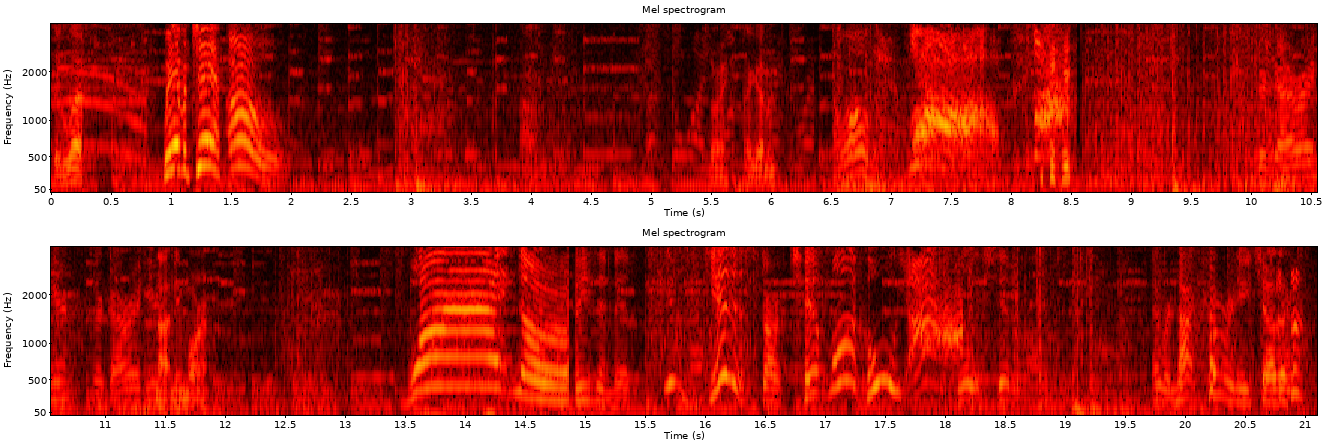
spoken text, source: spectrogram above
They left. We have a chance! Oh. Sorry, I got him. Hello there. Oh, fuck! Is there a guy right here? Is there a guy right here? Not anymore. What? No, he's in mid. You get a star chipmunk? Ooh, ah! Really shit on him. They were not covering each other.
